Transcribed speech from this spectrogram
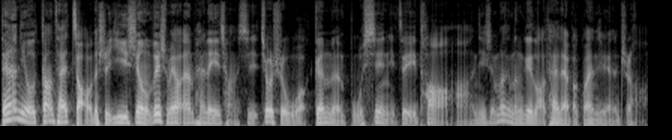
？Daniel 刚才找的是医生，为什么要安排那一场戏？就是我根本不信你这一套啊！你什么能给老太太把关节炎治好？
